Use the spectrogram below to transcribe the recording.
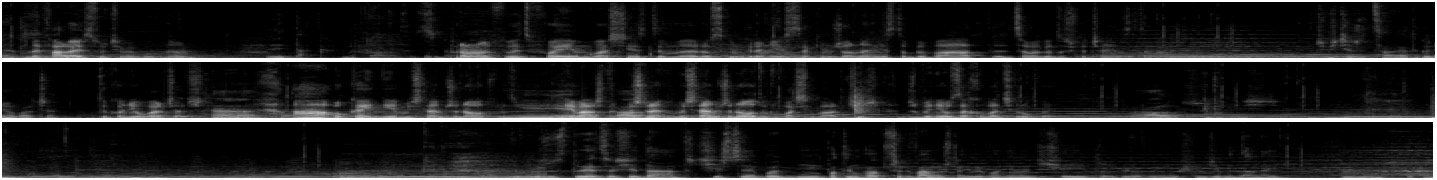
Tylko. Mefala jest u ciebie głównym. I tak, metala zdecydowanie. Problem w twoim właśnie z tym ruskim graniu jest takim, że ona nie zdobywa całego doświadczenia za temat. Oczywiście, że całe, ja tego nie walczę. Tylko nie walczysz? Tak, tak. A, okej, nie, myślałem, że na odwrót. Nie, nie, Nieważne, myśla, myślałem, że na odwrót właśnie walczysz, żeby nią zachować ruchy. Ale oczywiście. Wykorzystuję co się da, to ci jeszcze, bo potem chyba przerwamy już nagrywanie na dzisiaj, jutro dopiero pewnie usiądziemy dalej. Mhm. Potem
